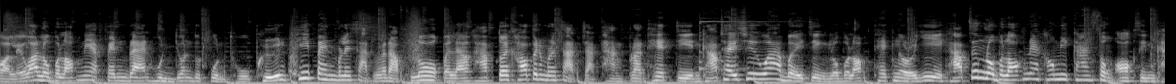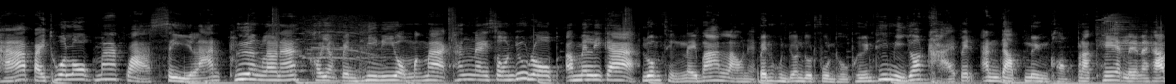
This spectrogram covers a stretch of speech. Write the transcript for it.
ก่อนเลยว่า Roblox เนี่ยเป็นแบรนด์หุ่นยนต์ดูดฝุ่นถูพื้น ที่เป็นบริษัทระดับโลกไปแล้วครับโดยเขาเป็นบริษัทจากทางประเทศจีนครับใช้ชื่อว่าเบยจิง Roblox Technology ครับ ซึ่ง Roblox เนี่ยเขามีการส่งออกสินค้าไปทั่วโลกมากกว่า 4 ล้านเครื่องแล้วนะ เขายังเป็นที่นิยมมาก ๆ ทั้งในโซนยุโรป อเมริกา รวมถึงในบ้านเราเนี่ย เป็นหุ่นยนต์ดูดฝุ่นถูพื้นที่มียอดขายเป็นอันดับหนึ่งของประเทศเลยนะครับ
